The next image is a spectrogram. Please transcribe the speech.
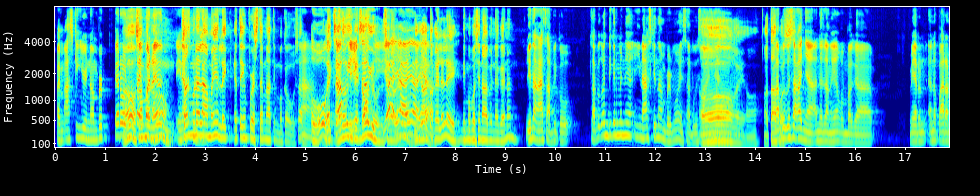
I'm asking your number. Pero Oo, nung time saan mo- na yun? oo. inask Saan mo nalaman yun? Like, ito yung first time natin magkausap. Ah. Oo, like, I don't exactly, even know you. exactly. So, Yeah, ano, yeah, yeah, Hindi nga yeah. ata kilala eh. Hindi mo ba sinabi na ganun? Yun na nga, sabi ko, sabi ko, hindi ko naman na- ina-ask yung number mo eh. Sabi ko sa kanya. Oh, okay. Oh. Oh, tapos, Sabi ko sa kanya, ano lang yan, kumbaga, meron, ano parang,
